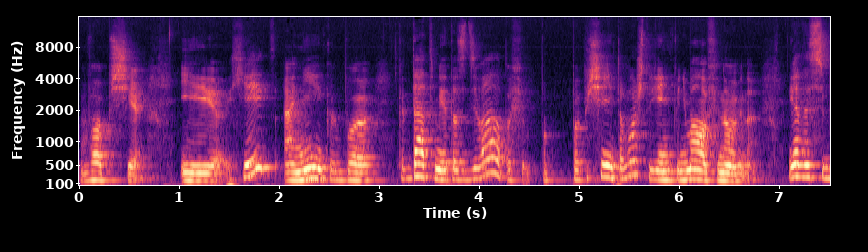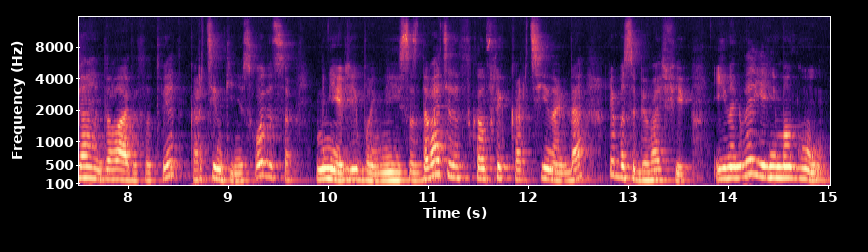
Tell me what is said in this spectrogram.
вообще. И хейт, они как бы... Когда-то мне это задевало по, по, по причине того, что я не понимала феномена. Я для себя дала этот ответ, картинки не сходятся, мне либо не создавать этот конфликт картинок, да, либо забивать фиг. И иногда я не могу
